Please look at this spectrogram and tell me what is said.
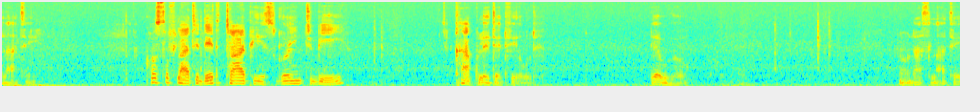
latte cost of latte data type is going to be calculated field there we go. No that's latte.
